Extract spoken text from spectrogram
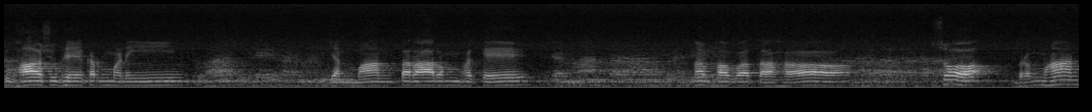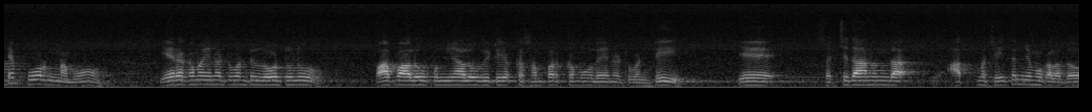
శుభాశుభే కర్మణి. జన్మాంతరారంభకే నభవత సో బ్రహ్మ అంటే పూర్ణము. ఏ రకమైనటువంటి లోటులు పాపాలు పుణ్యాలు వీటి యొక్క సంపర్కము లేనటువంటి ఏ సచ్చిదానంద ఆత్మ చైతన్యము కలదో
